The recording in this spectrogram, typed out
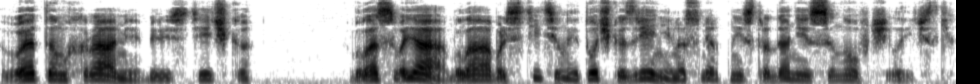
В этом храме Берестечка была своя, была обольстительная точка зрения на смертные страдания сынов человеческих.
